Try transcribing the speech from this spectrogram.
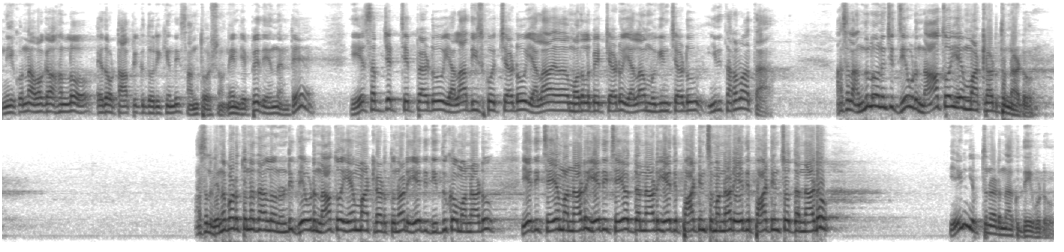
నీకున్న అవగాహనలో ఏదో టాపిక్ దొరికింది సంతోషం. నేను చెప్పేది ఏంటంటే ఏ సబ్జెక్ట్ చెప్పాడు ఎలా తీసుకొచ్చాడు ఎలా మొదలుపెట్టాడు ఎలా ముగించాడు ఇది తర్వాత. అసలు అందులో నుంచి దేవుడు నాతో ఏం మాట్లాడుతున్నాడు? అసలు వినబడుతున్న దానిలో నుండి దేవుడు నాతో ఏం మాట్లాడుతున్నాడు? ఏది దిద్దుకోమన్నాడు? ఏది చేయమన్నాడు? ఏది చేయొద్దన్నాడు? ఏది పాటించమన్నాడు? ఏది పాటించొద్దన్నాడు? ఏం చెప్తున్నాడు నాకు దేవుడు?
